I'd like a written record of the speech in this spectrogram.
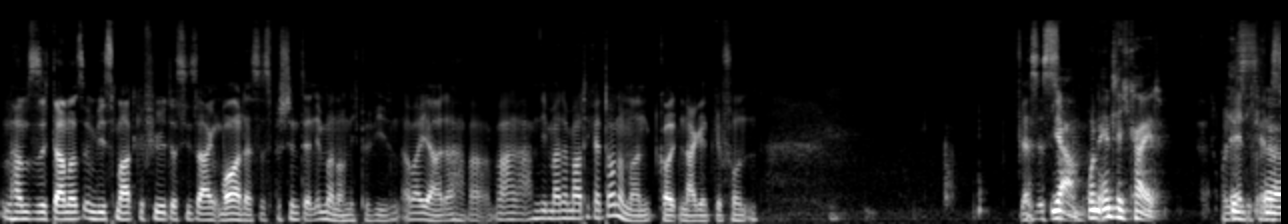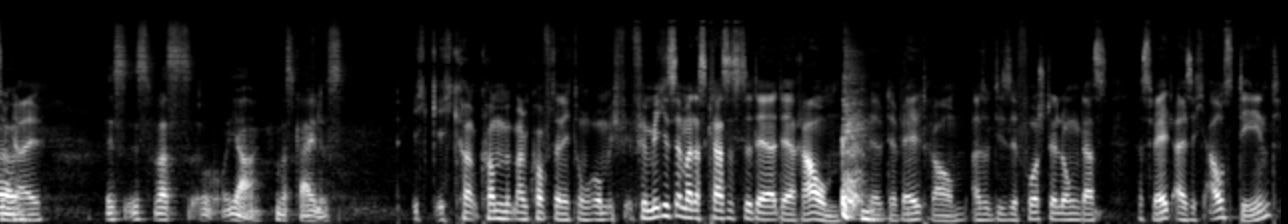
Und haben sie sich damals irgendwie smart gefühlt, dass sie sagen, boah, das ist bestimmt dann immer noch nicht bewiesen. Aber ja, da war, war, haben die Mathematiker doch nochmal ein Gold Nugget gefunden. Das ist Ja, Unendlichkeit. Unendlichkeit ist, ist so äh, geil. Ist, ist was, ja, was Geiles. Ich, ich komme komm mit meinem Kopf da nicht drum rum. Ich, für mich ist immer das krasseste der, der Raum, der, der Weltraum. Also diese Vorstellung, dass das Weltall sich ausdehnt,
